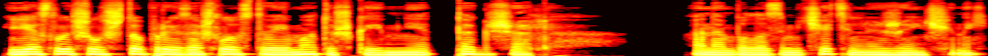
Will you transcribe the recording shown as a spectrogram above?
Я слышал, что произошло с твоей матушкой, и мне так жаль. Она была замечательной женщиной.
